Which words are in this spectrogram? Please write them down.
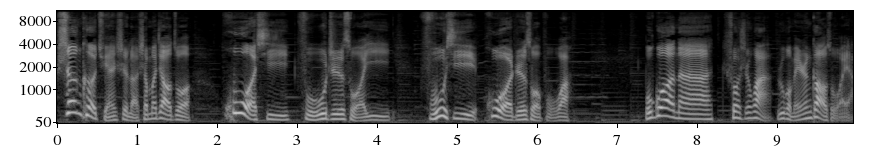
深刻诠释了什么叫做“祸兮福之所依，福兮祸之所伏”啊！不过呢，说实话，如果没人告诉我呀，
